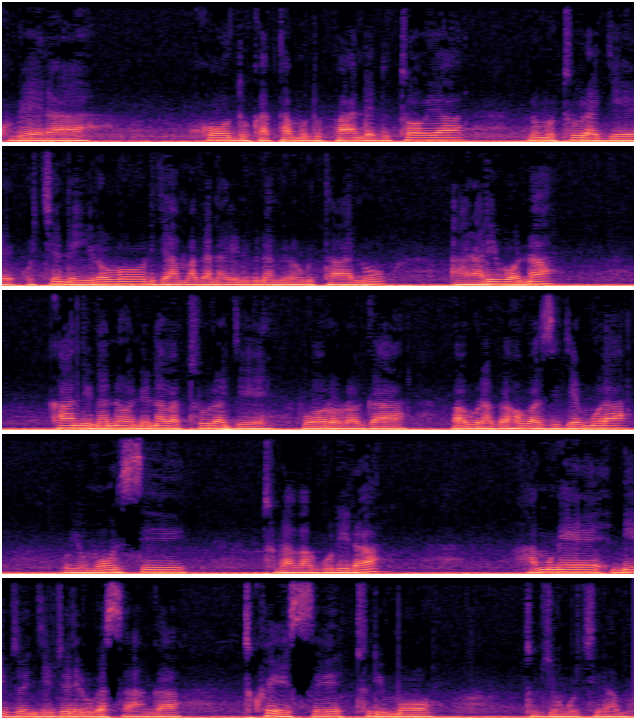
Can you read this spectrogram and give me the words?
kubera ko dukata mu dupande dutoya n'umuturage ukeneye irobo rya magana arindwi na mirongo itanu araribona kandi nanone n'abaturage bororaga baburaga aho bazigemura uyu munsi turabagurira hamwe n'ibyo ngibyo rero ugasanga twese turimo tubyungukiramo.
